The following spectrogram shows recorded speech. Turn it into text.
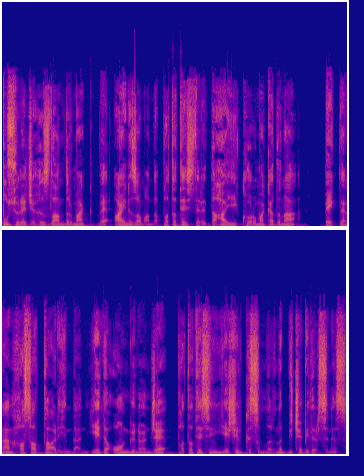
Bu süreci hızlandırmak ve aynı zamanda patatesleri daha iyi korumak adına beklenen hasat tarihinden 7-10 gün önce patatesin yeşil kısımlarını biçebilirsiniz.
